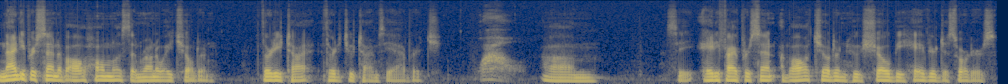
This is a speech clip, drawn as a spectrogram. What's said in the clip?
90% of all homeless and runaway children, 30 ti- 32 times the average. Wow. Um, see, 85% of all children who show behavior disorders,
